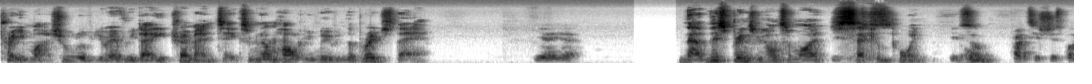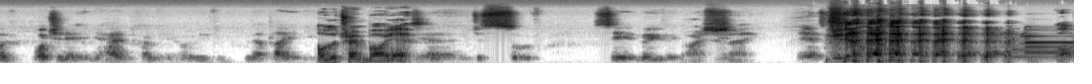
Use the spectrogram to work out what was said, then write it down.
pretty much all of your everyday trem antics. I mean, I'm hardly moving the bridge there. Yeah, yeah. Now, this brings me on to my You second just- point. You sort of practice just by watching it in your hand, can't you? Or even without playing. Oh, the trem bar, yes. Yeah, and just sort of see it moving. I say. Yeah, it's good. what?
